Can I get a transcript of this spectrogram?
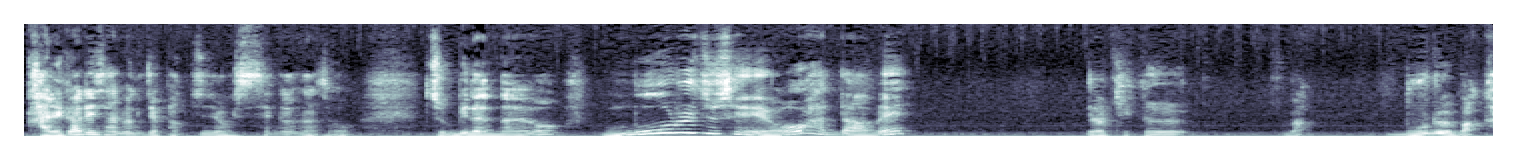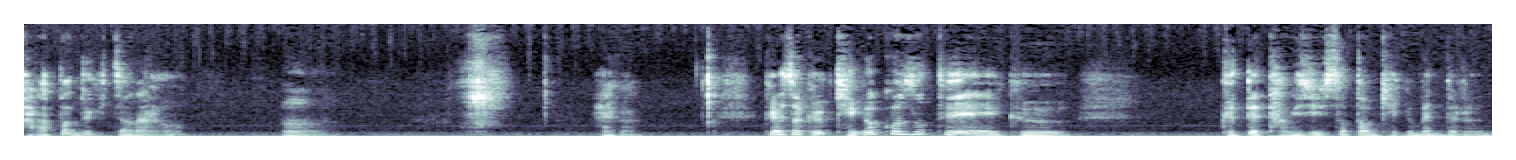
갈갈이 삼형제 박준영 씨 생각나죠? 준비됐나요? 물을 주세요 한 다음에 이렇게 그막 물을 막 갈았던 적 있잖아요. 어. 하여간 그래서 그 개그 콘서트에 그 그때 당시 있었던 개그맨들은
